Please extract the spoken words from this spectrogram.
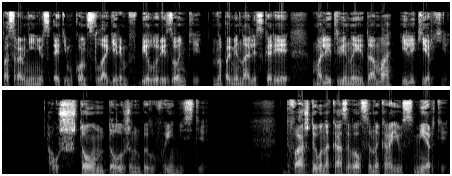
по сравнению с этим концлагерем в Белоризонте напоминали скорее молитвенные дома или кирхи. А уж что он должен был вынести? Дважды он оказывался на краю смерти.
